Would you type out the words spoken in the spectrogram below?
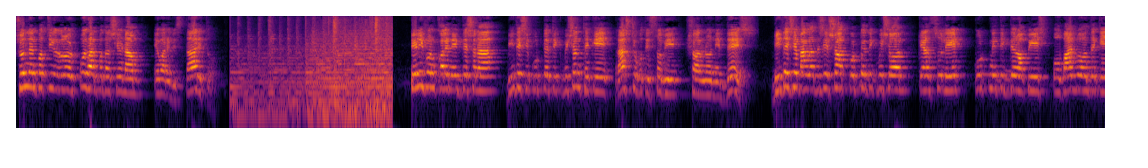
শুনলেন পত্রিকাগুলোর প্রধান প্রধান শিরোনাম, এবারে বিস্তারিত। টেলিফোন কলে নির্দেশনা, বিদেশি কূটনৈতিক মিশন থেকে রাষ্ট্রপতির ছবি স্বর্ণ নির্দেশ বিদেশে বাংলাদেশের সব কূটনৈতিক মিশন, ক্যালসুলেট, কূটনীতিকদের অফিস ও বাসভবন থেকে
